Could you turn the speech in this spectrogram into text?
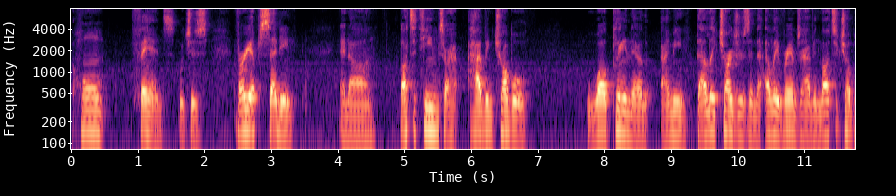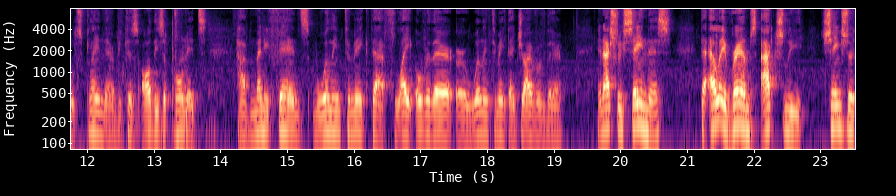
home fans, which is very upsetting. And uh, lots of teams are having trouble while playing there. I mean, the LA Chargers and the LA Rams are having lots of troubles playing there because all these opponents have many fans willing to make that flight over there or willing to make that drive over there. And actually saying this, the LA Rams actually changed their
